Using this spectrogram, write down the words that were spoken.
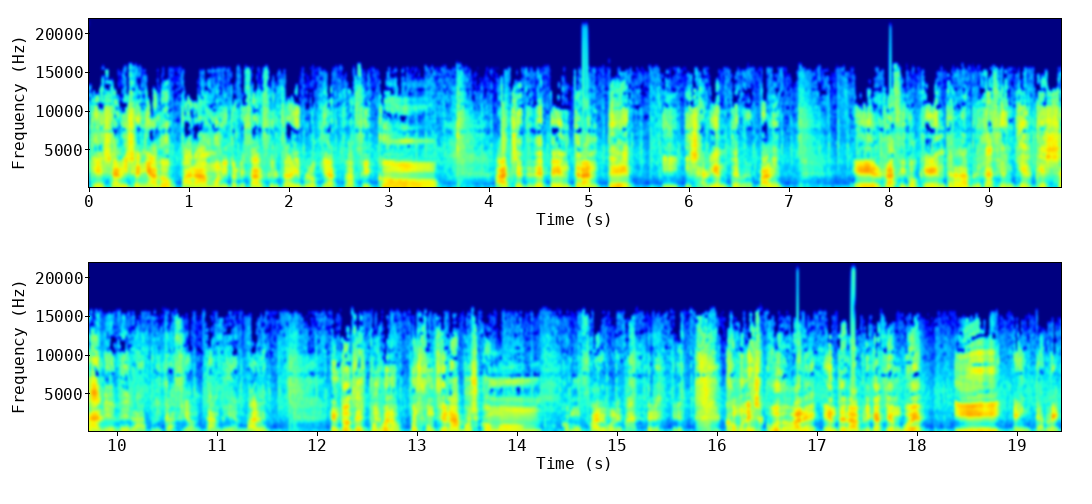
que se ha diseñado para monitorizar, filtrar y bloquear tráfico HTTP entrante y, saliente, ¿vale? El tráfico que entra a la aplicación y el que sale de la aplicación también, ¿vale? Entonces, pues bueno, pues funciona pues como, como un firewall, como un escudo, ¿vale? Entre la aplicación web y e internet,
